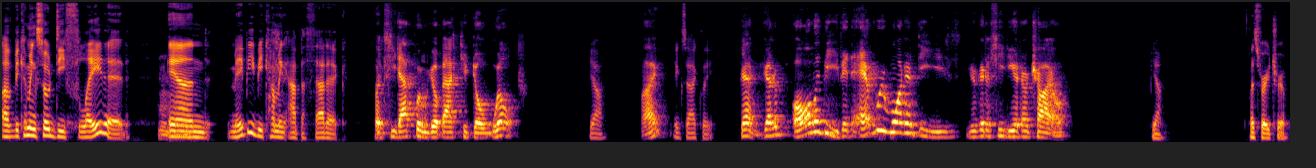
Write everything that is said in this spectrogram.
of becoming so deflated Mhm. and maybe becoming apathetic. but see, that's when we go back to don't wilt. Yeah. Right? Exactly. Yeah, you gotta all of these, in every one of these, you're gonna see the inner child. Yeah, that's very true.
